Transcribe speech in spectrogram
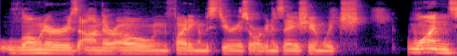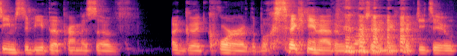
loners on their own fighting a mysterious organization which one seems to be the premise of a good quarter of the books that came out that we watched of the New Fifty Two.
